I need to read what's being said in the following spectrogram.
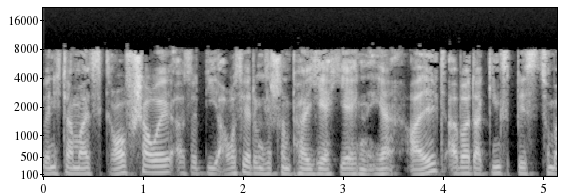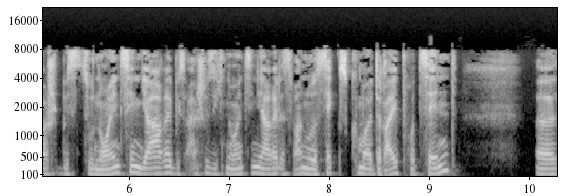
wenn ich damals drauf schaue, also die Auswertung ist ja schon ein paar Jährchen her alt, aber da ging es bis zum Beispiel bis zu 19 Jahre, bis einschließlich 19 Jahre, das war nur 6,3 Prozent. Äh,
